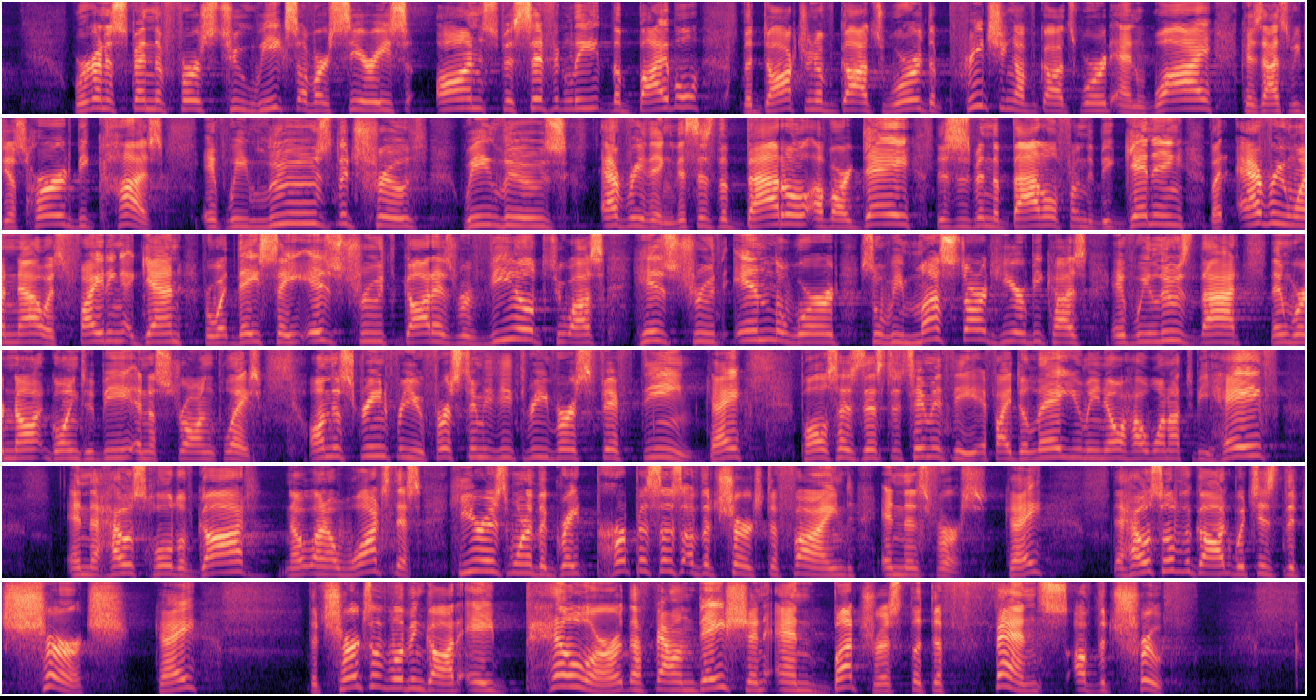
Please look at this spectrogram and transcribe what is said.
We're going to spend the first two weeks of our series on specifically the Bible, the doctrine of God's Word, the preaching of God's Word, and why. Because as we just heard, because if we lose the truth, we lose everything. This is the battle of our day. This has been the battle from the beginning, but everyone now is fighting again for what they say is truth. God has revealed to us His truth in the Word, so we must start here because if we lose that, then we're not going to be in a strong place. On the screen for you, 1 Timothy 3, verse 15, okay? Paul says this to Timothy If I delay, you may know how one ought to behave in the household of God. Now, now, watch this. Here is one of the great purposes of the church defined in this verse, okay? The household of God, which is the church, okay? The church of the living God, a pillar, the foundation and buttress, the defense of the truth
